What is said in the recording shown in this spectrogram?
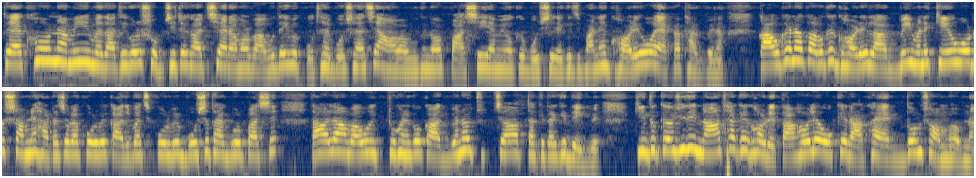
তো এখন আমি দাঁতি করে সবজিটা কাটছি আর আমার বাবু দেখবে কোথায় বসে আছে, আমার বাবু কিন্তু আমার পাশেই আমি ওকে বসিয়ে রেখেছি। মানে ঘরে ও একা থাকবে না। কাউকে না কাউকে ঘরে লাগবেই মানে কেউ ওর সামনে হাঁটাচলা করবে, কাজবাজ করবে, বসে থাকবে ওর পাশে। তাহলে আমার বাবু একটুখানি কেউ কাঁদবে না চুপচাপ তাকে তাকে দেখবে। কিন্তু কেউ যদি না থাকে ঘরে তাহলে ওকে রাখা একদম সম্ভব না।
